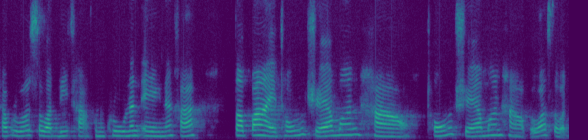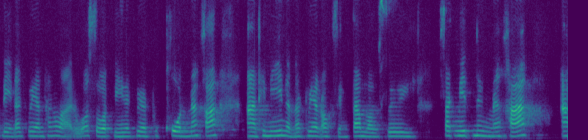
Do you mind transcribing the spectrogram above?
ครับ หรือว่าสวัสดีค่ะคุณครูนั่นเองนะคะ ต่อไปทงเฉเมินฮาว ทงเฉเมินฮาวแปลว่าสวัสดีนักเรียนทั้งหลายหรือว่าสวัสดีนักเรียนทุกคนนะคะอ่าทีนี้เนี่ยนักเรียนออกเสียงตามเราซือสักนิดหนึ่งนะคะอ่า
